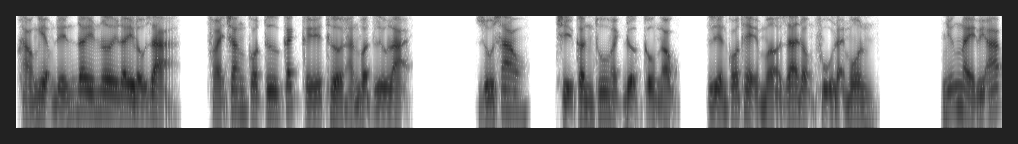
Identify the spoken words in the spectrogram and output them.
Khảo nghiệm đến đây nơi đây đấu giả, phải chăng có tư cách kế thừa hắn vật lưu lại. Dù sao, chỉ cần thu hoạch được cầu ngọc, liền có thể mở ra động phủ đại môn. Những này uy áp,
